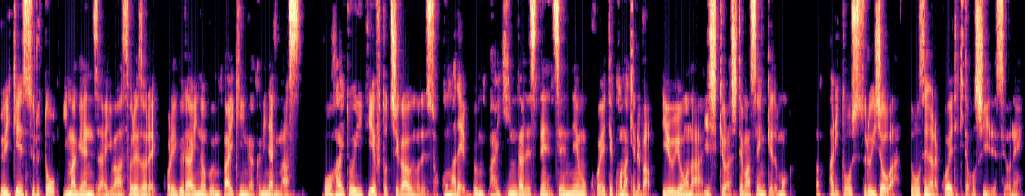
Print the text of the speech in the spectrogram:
累計すると、今現在はそれぞれこれぐらいの分配金額になります。後輩と ETF と違うので、そこまで分配金がですね、前年を超えてこなければっていうような意識はしてませんけども、やっぱり投資する以上は、どうせなら超えてきてほしいですよね。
